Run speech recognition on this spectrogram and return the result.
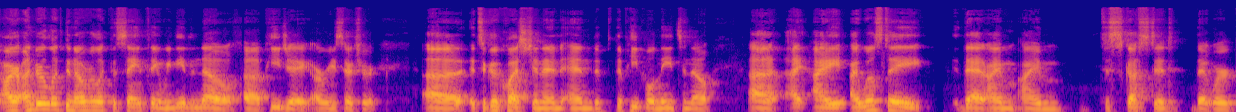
are underlooked and overlooked the same thing? We need to know, uh, PJ, our researcher. Uh, it's a good question, and and the, the people need to know. Uh, I, I I will say that I'm I'm disgusted that we're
